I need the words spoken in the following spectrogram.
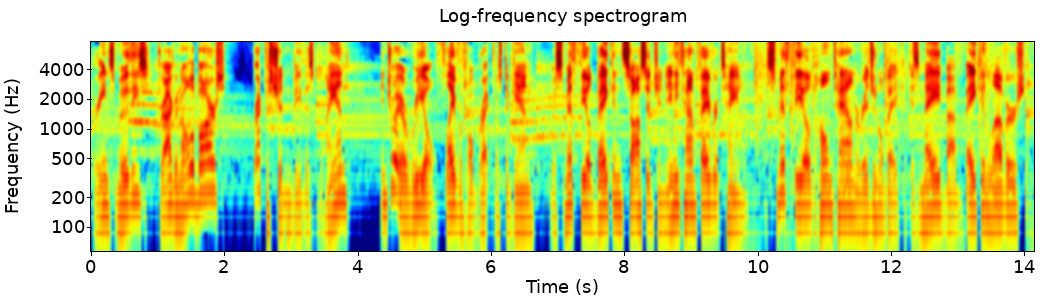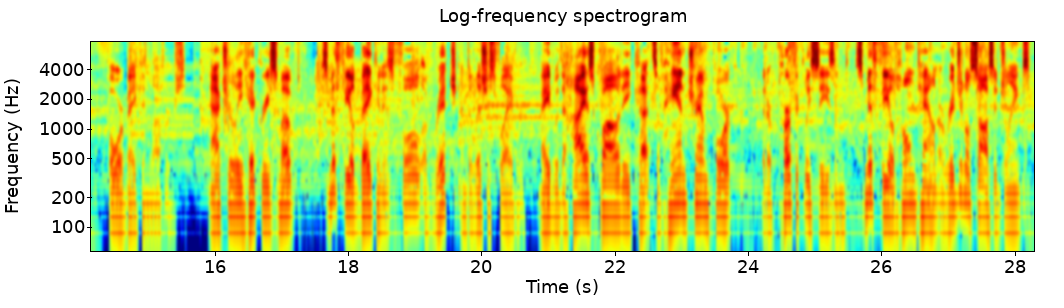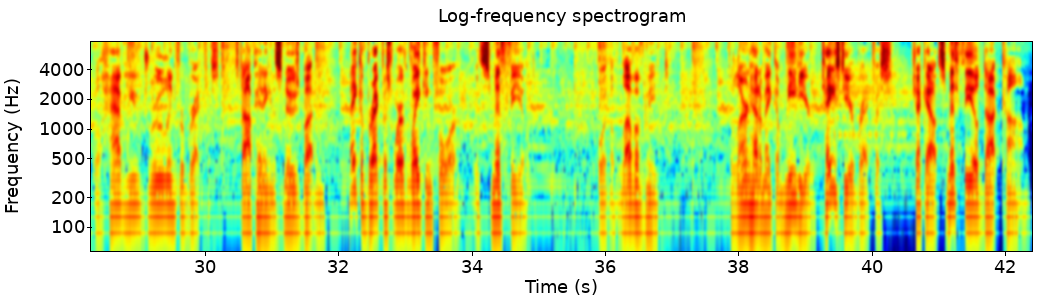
Green smoothies? Dry granola bars? Breakfast shouldn't be this bland. Enjoy a real, flavorful breakfast again with Smithfield bacon, sausage, and anytime favorites ham. Smithfield Hometown Original Bacon is made by bacon lovers for bacon lovers. Naturally hickory smoked, Smithfield bacon is full of rich and delicious flavor. Made with the highest quality cuts of hand trimmed pork that are perfectly seasoned, Smithfield Hometown Original Sausage Links will have you drooling for breakfast. Stop hitting the snooze button Make a breakfast worth waking for with Smithfield. For the love of meat. To learn how to make a meatier, tastier breakfast, check out smithfield.com.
